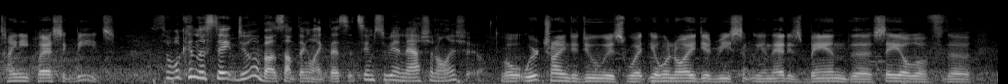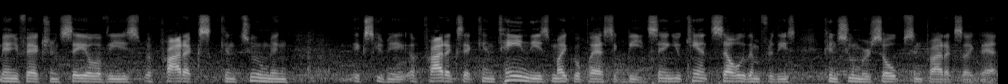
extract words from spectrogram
tiny plastic beads. So, what can the state do about something like this? It seems to be a national issue. Well, what we're trying to do is what Illinois did recently, and that is ban the sale of the manufacturing sale of these products consuming excuse me, of products that contain these microplastic beads, saying you can't sell them for these consumer soaps and products like that.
